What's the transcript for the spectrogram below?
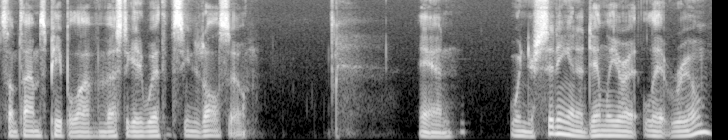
Sometimes people I've investigated with have seen it also. And when you're sitting in a dimly lit room,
